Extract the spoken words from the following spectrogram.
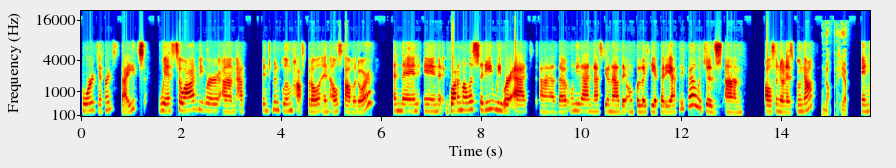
four different sites. With SOAD, we were um, at Benjamin Bloom Hospital in El Salvador. And then in Guatemala City, we were at uh, the Unidad Nacional de Oncología Pediátrica, which is um, also known as UNAP. UNOP, yep. In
